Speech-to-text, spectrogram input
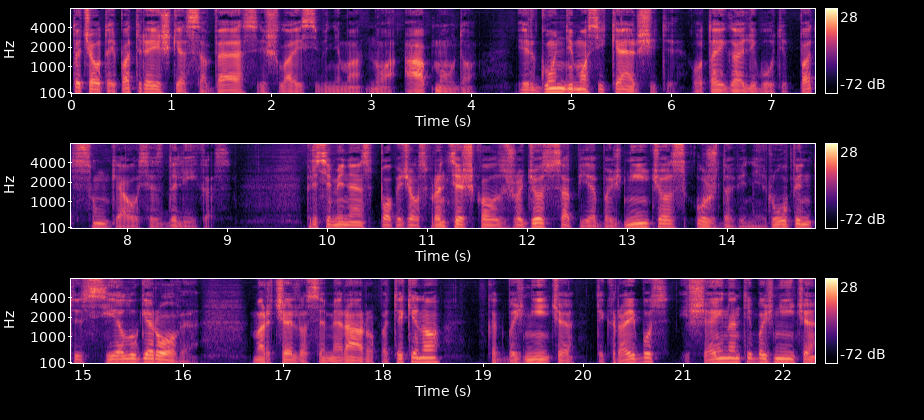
tačiau taip pat reiškia savęs išlaisvinimą nuo apmaudo ir gundimosi keršyti, o tai gali būti pats sunkiausias dalykas. Prisiminęs popiežiaus pranciškaus žodžius apie bažnyčios uždavinį rūpintis sielų gerovę, Marcello Semeraro patikino, kad bažnyčia tikrai bus išeinanti bažnyčia,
